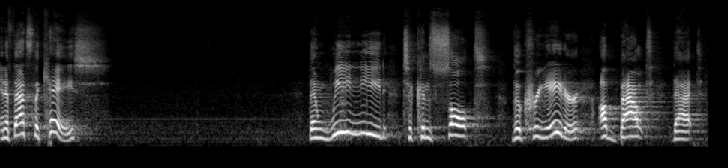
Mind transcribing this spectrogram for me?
And if that's the case, then we need to consult the Creator about that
